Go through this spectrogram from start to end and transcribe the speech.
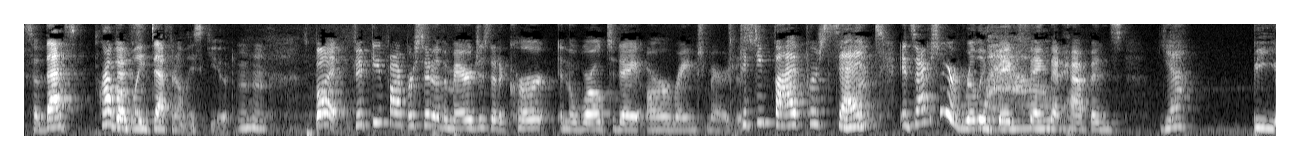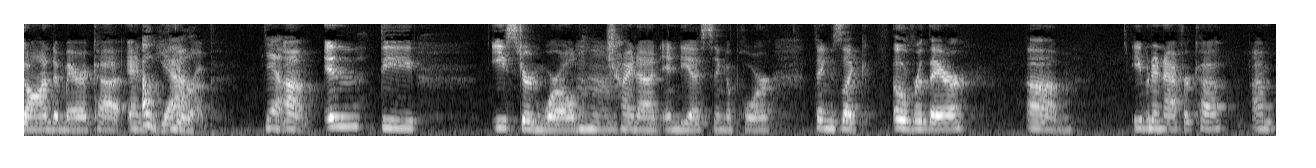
So that's probably definitely skewed. But 55% of the marriages that occur in the world today are arranged marriages. 55%? percent Mhm. It's actually a really big thing that happens Yeah. beyond America and Oh, yeah. Europe. Yeah. Um, in the Eastern world, China and India, Singapore, things like over there, um, even in Africa. I'm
